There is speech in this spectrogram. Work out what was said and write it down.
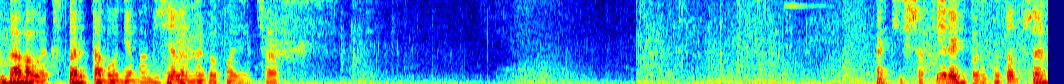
udawał eksperta, bo nie mam zielonego pojęcia. Jakiś szafirek, bardzo dobrze.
